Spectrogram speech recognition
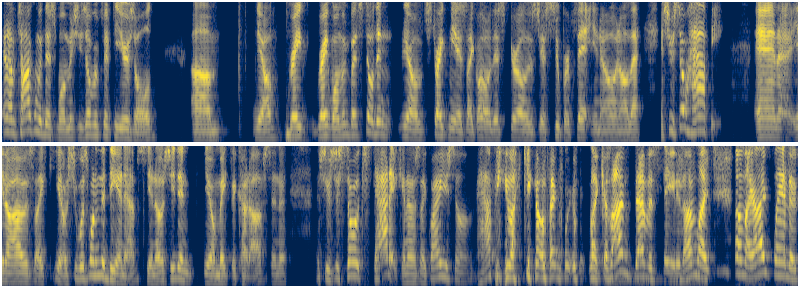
And I'm talking with this woman. She's over 50 years old. Um, you know, great, great woman, but still didn't, you know, strike me as like, oh, this girl is just super fit, you know, and all that. And she was so happy. And, uh, you know, I was like, you know, she was one of the DNFs, you know, she didn't, you know, make the cutoffs. And, uh, and she was just so ecstatic. And i was like why are you so happy? Like you know like like because i'm devastated. I'm like i'm like i plan to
